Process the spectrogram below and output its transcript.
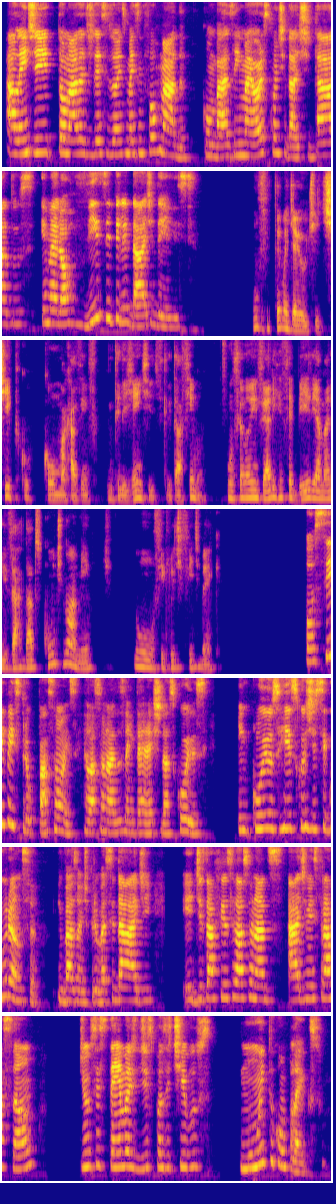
além de tomada de decisões mais informada, com base em maiores quantidades de dados e melhor visibilidade deles. Um sistema de IoT típico, como uma casa inteligente descrita acima, funciona ao enviar e receber e analisar dados continuamente num ciclo de feedback. Possíveis preocupações relacionadas à internet das coisas incluem os riscos de segurança, invasão de privacidade e desafios relacionados à administração de um sistema de dispositivos muito complexo.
